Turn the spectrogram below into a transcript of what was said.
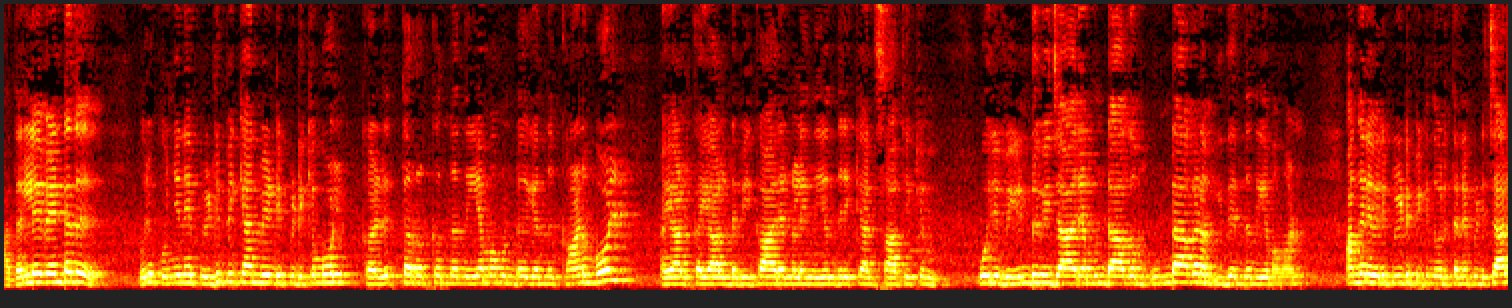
അതല്ലേ വേണ്ടത്? ഒരു കുഞ്ഞിനെ പീഡിപ്പിക്കാൻ വേണ്ടി പിടിക്കുമ്പോൾ കഴുത്തറുക്കുന്ന നിയമമുണ്ട് എന്ന് കാണുമ്പോൾ അയാൾക്ക് അയാളുടെ വികാരങ്ങളെ നിയന്ത്രിക്കാൻ സാധിക്കും. ഒരു വീണ്ടു വിചാരം ഉണ്ടാകും ഉണ്ടാകണം ഇതെന്ത് നിയമമാണ്? അങ്ങനെ ഒരു പീഡിപ്പിക്കുന്ന ഒരു തന്നെ പിടിച്ചാൽ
